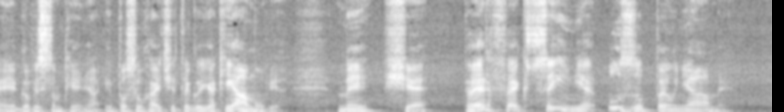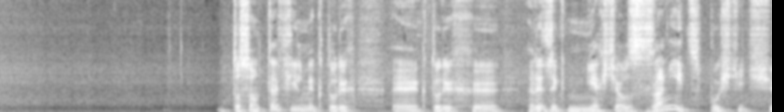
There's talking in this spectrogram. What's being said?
jego wystąpienia i posłuchajcie tego, jak ja mówię. My się perfekcyjnie uzupełniamy to są te filmy, których, e, których e, ryzyk nie chciał za nic puścić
